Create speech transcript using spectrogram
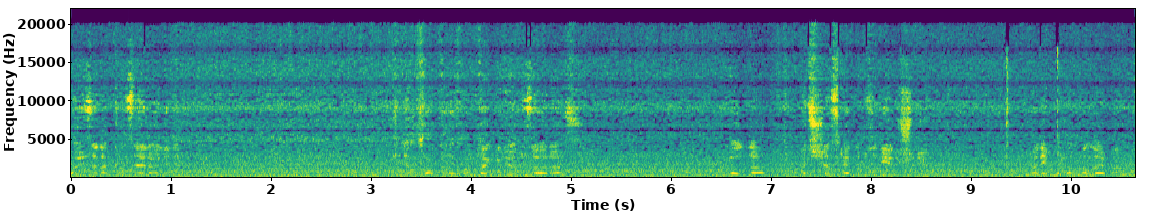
O yüzden hakkınızı helal edin. Şimdi ufaktan ufaktan gidiyoruz ara. Yolda açacağız kendimizi diye düşünüyorum. Hadi bakalım Allah'a emanet.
